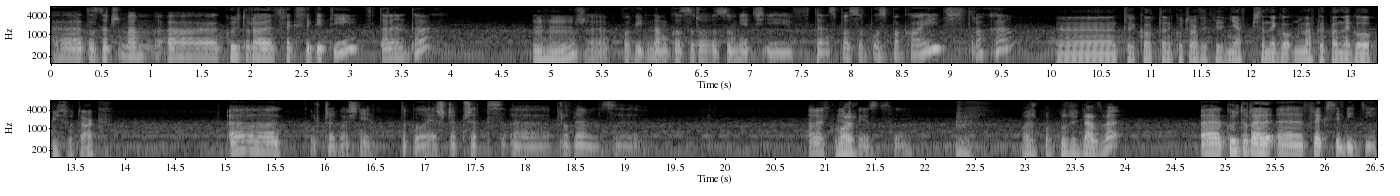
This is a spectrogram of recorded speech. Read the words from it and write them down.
E, to znaczy mam e, cultural flexibility w talentach? Mhm. Może powinnam go zrozumieć i w ten sposób uspokoić trochę? E, tylko ten kulturowy nie ma wpisanego, nie ma wklepanego opisu, tak? E, kurczę, właśnie. To było jeszcze przed e, problemem z. Ale chwileczkę Możesz- jest. Możesz powtórzyć nazwę? E, cultural e, flexibility.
